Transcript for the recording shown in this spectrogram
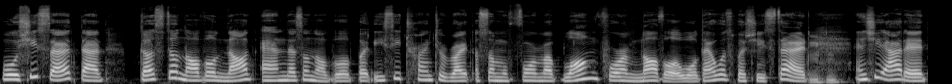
Well, she said that does the novel not end as a novel, but is he trying to write some form of long form novel? Well, that was what she said. Mm-hmm. And she added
